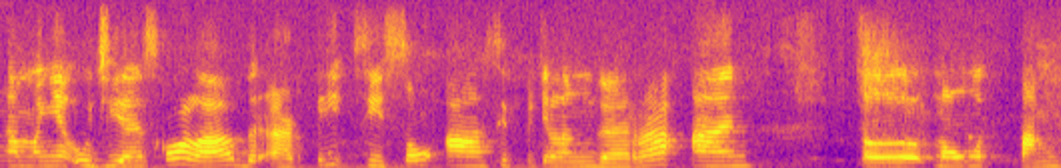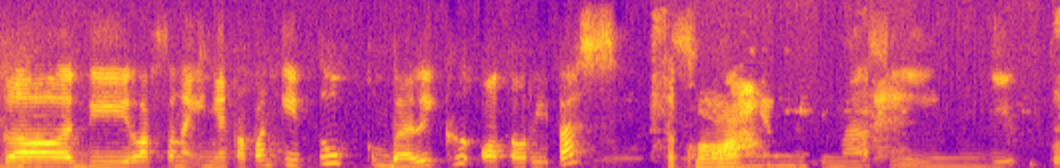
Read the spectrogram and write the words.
namanya ujian sekolah berarti si soal si penyelenggaraan uh, mau tanggal dilaksanainnya kapan itu kembali ke otoritas sekolah masing-masing gitu.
